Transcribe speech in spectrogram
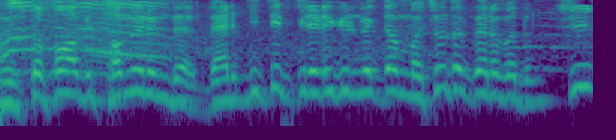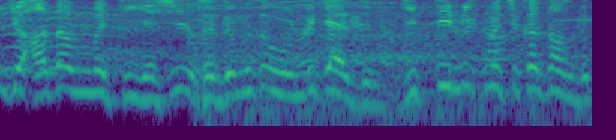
Mustafa abi tam önümde. Verdiği tepkilere gülmekten maça odaklanamadım. Çünkü adam maçı yaşıyor. Stadımıza uğurlu geldim. Gittiğim ilk maçı kazandık.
